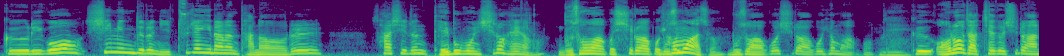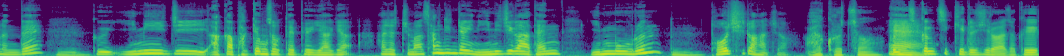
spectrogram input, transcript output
그리고 시민들은 이 투쟁이라는 단어를 사실은 대부분 싫어해요. 무서워하고 싫어하고 무서, 혐오하죠. 무서워하고 싫어하고 혐오하고. 네. 그 언어 자체도 싫어하는데 음. 그 이미지 아까 박경석 대표 이야기 하셨지만 상징적인 이미지가 된 인물은 음. 더 싫어하죠. 아, 그렇죠. 끔찍끔찍히도 네. 싫어하죠. 그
